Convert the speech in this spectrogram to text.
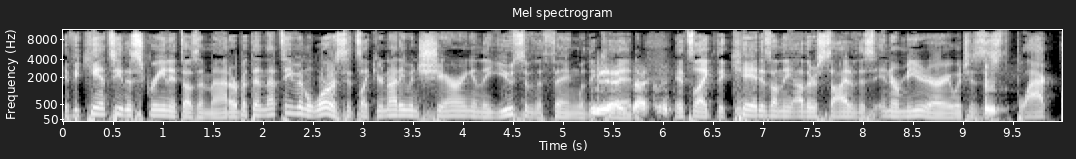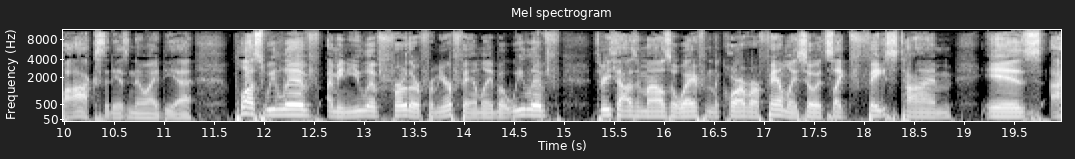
if you can't see the screen, it doesn't matter. But then that's even worse. It's like you're not even sharing in the use of the thing with the Yeah, kid. exactly. It's like the kid is on the other side of this intermediary, which is this mm. black box that he has no idea. Plus, we live, I mean, you live further from your family, but we live 3,000 miles away from the core of our family. So it's like FaceTime is, a,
